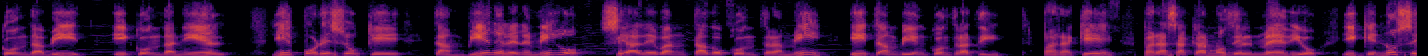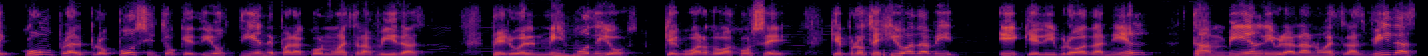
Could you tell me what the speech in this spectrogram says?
con David y con Daniel. Y es por eso que también el enemigo se ha levantado contra mí y también contra ti. ¿Para qué? Para sacarnos del medio y que no se cumpla el propósito que Dios tiene para con nuestras vidas. Pero el mismo Dios que guardó a José, que protegió a David y que libró a Daniel, también librará nuestras vidas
